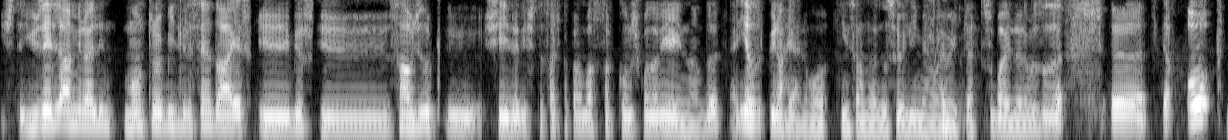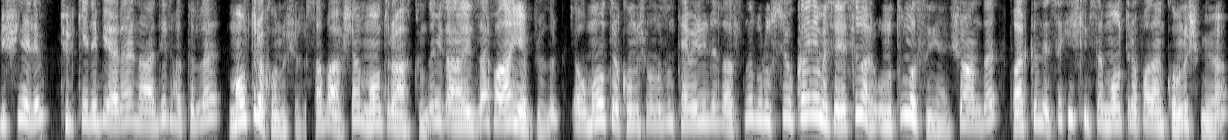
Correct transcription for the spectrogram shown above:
işte 150 amiralin Montreux bildirisine dair e, bir e, savcılık e, şeyleri işte saçma sapan WhatsApp konuşmaları yayınlandı. Yani yazık günah yani o insanlara da söyleyeyim yani o emekli subaylarımızı da. E, ya, o düşünelim Türkiye'de bir ara nadir hatırla Montreux konuşuyordu. Sabah akşam Montreux hakkında biz analizler falan yapıyorduk. Ya, o Montreux konuşmamızın temelinde de aslında bu Rusya-Ukrayna meselesi var. Unutulmasın yani. Şu anda farkındaysak hiç kimse Montreux falan konuşmuyor.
